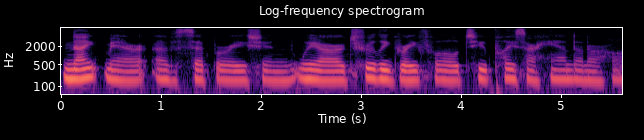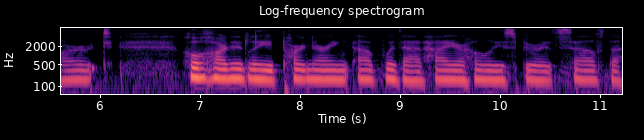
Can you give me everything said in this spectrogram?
nightmare of separation. We are truly grateful to place our hand on our heart wholeheartedly partnering up with that higher Holy Spirit self, the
